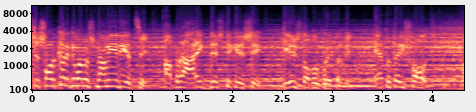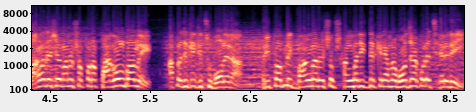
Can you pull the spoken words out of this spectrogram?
সে সরকারকে মানুষ নামিয়ে দিয়েছে। আপনারা আরেক দেশ থেকে এসে দেশ দখল করে ফেলবেন। এতটাই সহজ। বাংলাদেশের মানুষ আপনারা পাগল বলে, আপনাদেরকে কিছু বলে না। রিপাবলিক বাংলার ওইসব সাংবাদিকদেরকে আমরা মজা করে ছেড়ে দেই।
